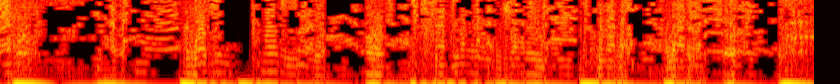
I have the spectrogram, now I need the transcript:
Thank you.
